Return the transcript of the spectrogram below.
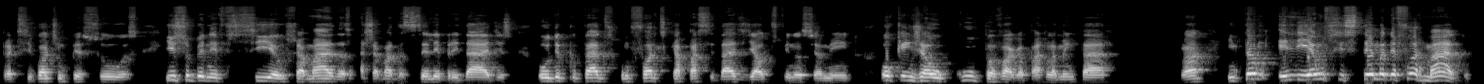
para que se vote em pessoas. Isso beneficia os chamadas, as chamadas celebridades, ou deputados com forte capacidade de autofinanciamento, ou quem já ocupa vaga parlamentar. É? Então, ele é um sistema deformado.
